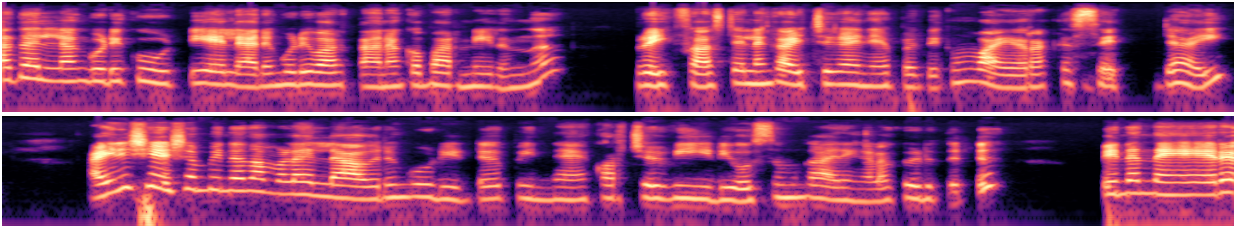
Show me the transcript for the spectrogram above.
അതെല്ലാം കൂടി കൂട്ടി എല്ലാരും കൂടി വർത്താനൊക്കെ പറഞ്ഞിരുന്ന് ബ്രേക്ക്ഫാസ്റ്റ് എല്ലാം കഴിച്ചു കഴിഞ്ഞപ്പോഴത്തേക്കും വയറൊക്കെ സെറ്റായി അതിനുശേഷം പിന്നെ നമ്മൾ എല്ലാവരും കൂടിയിട്ട് പിന്നെ കുറച്ച് വീഡിയോസും കാര്യങ്ങളൊക്കെ എടുത്തിട്ട് പിന്നെ നേരെ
